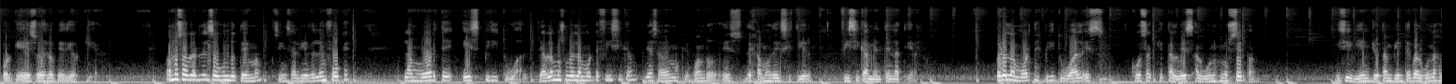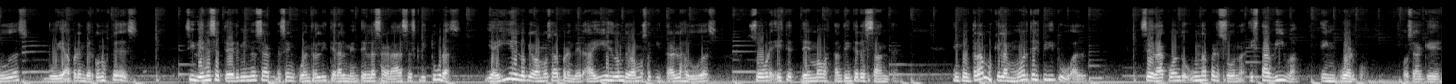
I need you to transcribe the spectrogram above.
porque eso es lo que Dios quiere. Vamos a hablar del segundo tema, sin salir del enfoque, la muerte espiritual. Ya hablamos sobre la muerte física, ya sabemos que cuando es, dejamos de existir físicamente en la tierra. Pero la muerte espiritual es cosa que tal vez algunos no sepan. Y si bien yo también tengo algunas dudas, voy a aprender con ustedes. Si bien ese término se, se, encuentra literalmente en las Sagradas Escrituras. Y ahí es lo que vamos a aprender, ahí es donde vamos a quitar las dudas sobre este tema bastante interesante. Encontramos que la muerte espiritual se da cuando una persona está viva en cuerpo. O sea que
